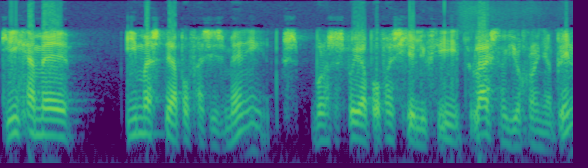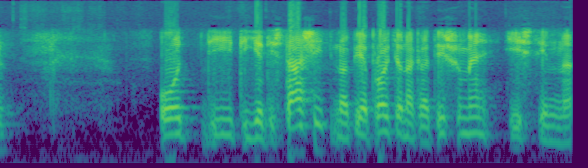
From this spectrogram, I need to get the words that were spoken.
και είχαμε, είμαστε αποφασισμένοι, μπορώ να σας πω η απόφαση είχε ληφθεί τουλάχιστον δύο χρόνια πριν, ότι για τη στάση την οποία πρόκειται να κρατήσουμε στην, ε,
